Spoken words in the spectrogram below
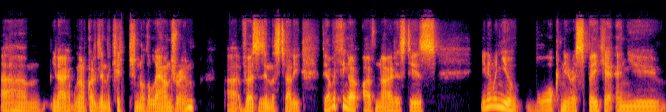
um, you know when I've got it in the kitchen or the lounge room uh, versus in the study. The other thing I, I've noticed is you know when you walk near a speaker and you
